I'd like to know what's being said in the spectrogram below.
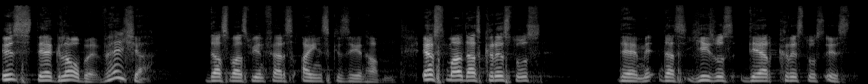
ist der Glaube. Welcher? Das, was wir in Vers 1 gesehen haben. Erstmal, dass Christus, der, dass Jesus der Christus ist.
